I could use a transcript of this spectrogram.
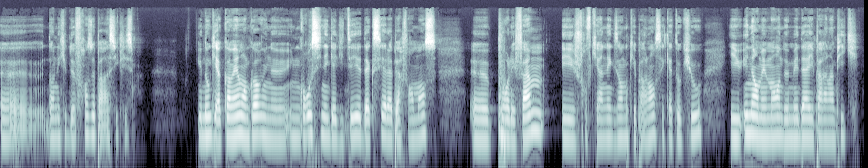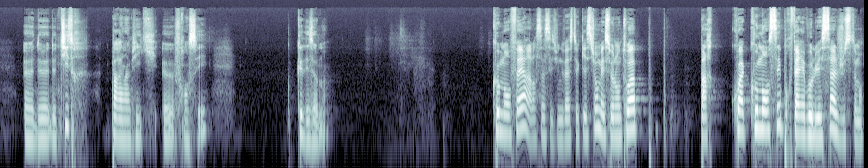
dans l'équipe de France de paracyclisme. Et donc, il y a quand même encore une, grosse inégalité d'accès à la performance euh, pour les femmes. Et je trouve qu'il y a un exemple qui est parlant, c'est qu'à Tokyo, il y a eu énormément de médailles paralympiques, euh, de, titres paralympiques euh, français, que des hommes. Comment faire? Alors ça, c'est une vaste question, mais selon toi, par quoi commencer pour faire évoluer ça, justement?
